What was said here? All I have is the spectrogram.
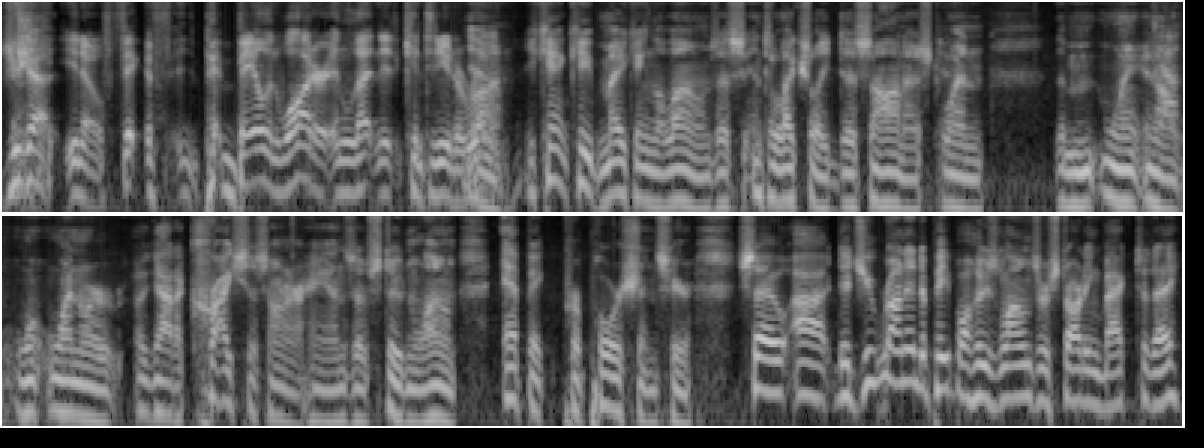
You got- you know fi- f- bailing water and letting it continue to yeah, run. you can't keep making the loans. That's intellectually dishonest when the when you know Yeah. when we're we got a crisis on our hands of student loan epic proportions here. So, uh, did you run into people whose loans are starting back today?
